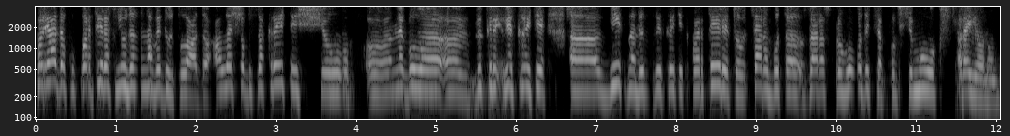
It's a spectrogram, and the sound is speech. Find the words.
порядок у квартирах люди наведуть ладу, але щоб закрити, щоб не було відкриті вікна, не відкриті квартири, то ця робота зараз проводиться по всьому району.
